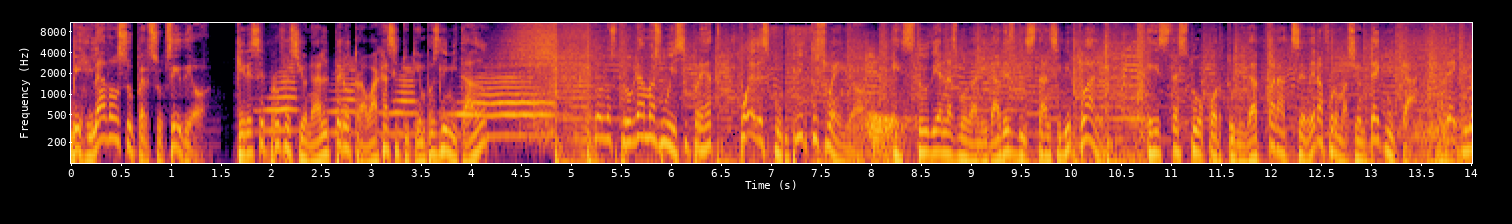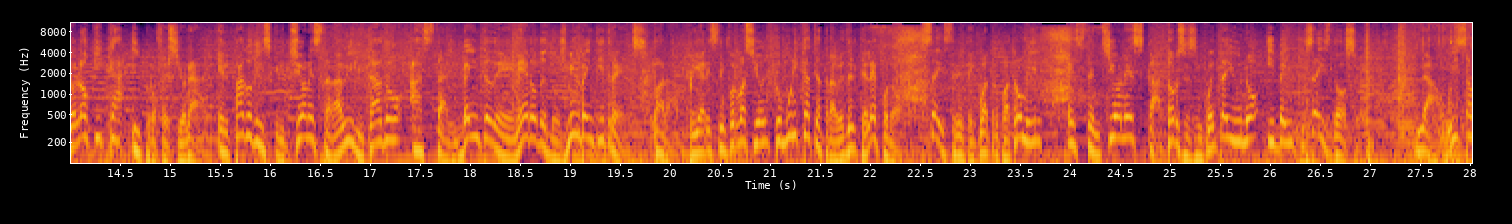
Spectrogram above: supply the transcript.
Vigilado Supersubsidio. ¿Quieres ser profesional pero trabajas y tu tiempo es limitado? Con los programas WisiPred puedes cumplir tu sueño. Estudia en las modalidades distancia y virtual. Esta es tu oportunidad para acceder a formación técnica, tecnológica y profesional. El pago de inscripción estará habilitado hasta el 20 de enero de 2023. Para ampliar esta información, comunícate a través del teléfono 634-4000, extensiones 1451 y 2612. La WISA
